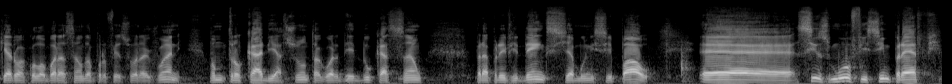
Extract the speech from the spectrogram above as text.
quero a colaboração da professora Joane, vamos trocar de assunto agora de educação para a Previdência Municipal. É, Sismuf e Simpref,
